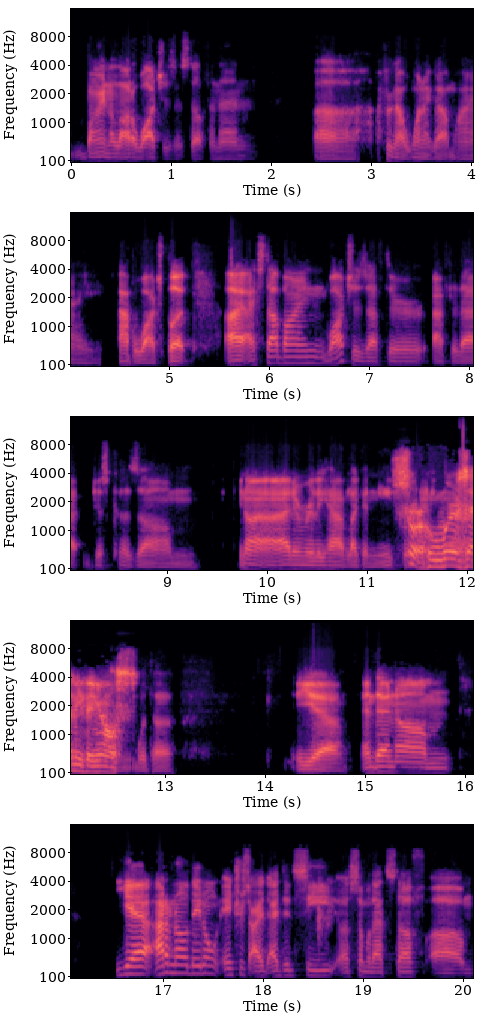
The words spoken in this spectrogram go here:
buying a lot of watches and stuff, and then uh, I forgot when I got my Apple Watch, but I, I stopped buying watches after after that, just because um, you know, I, I didn't really have like a niche. Sure. Who wears anything else? with a yeah, and then um, yeah, I don't know. They don't interest. I I did see uh, some of that stuff. Um,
